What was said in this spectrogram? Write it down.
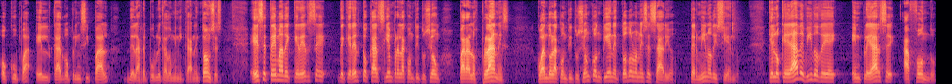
ocupa el cargo principal de la República Dominicana. Entonces, ese tema de quererse, de querer tocar siempre la Constitución para los planes, cuando la Constitución contiene todo lo necesario, termino diciendo que lo que ha debido de emplearse a fondo,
